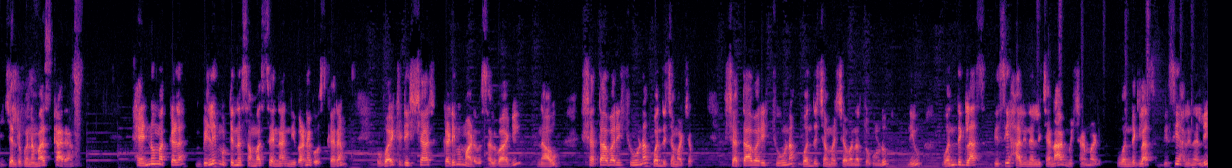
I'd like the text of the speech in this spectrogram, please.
ಎಲ್ರಿಗೂ ನಮಸ್ಕಾರ. ಹೆಣ್ಣು ಮಕ್ಕಳ ಬಿಳಿ ಮುಟ್ಟಿನ ಸಮಸ್ಯೆನ ನಿವಾರಣೆಗೋಸ್ಕರ ವೈಟ್ ಡಿಸ್ಚಾರ್ಜ್ ಕಡಿಮೆ ಮಾಡುವ ಸಲುವಾಗಿ ನಾವು ಶತಾವರಿ ಚೂರ್ಣ ಒಂದು ಚಮಚ, ಶತಾವರಿ ಚೂರ್ಣ ಒಂದು ಚಮಚವನ್ನು ತಗೊಂಡು ನೀವು ಒಂದು ಗ್ಲಾಸ್ ಬಿಸಿ ಹಾಲಿನಲ್ಲಿ ಚೆನ್ನಾಗಿ ಮಿಶ್ರಣ ಮಾಡಿ, ಒಂದು ಗ್ಲಾಸ್ ಬಿಸಿ ಹಾಲಿನಲ್ಲಿ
